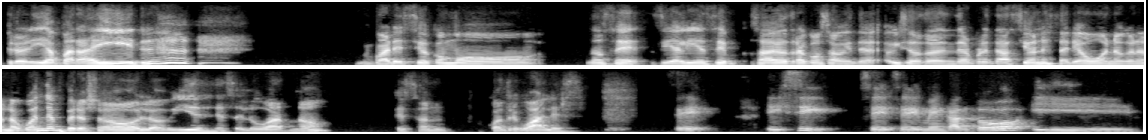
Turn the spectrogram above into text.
prioridad para ir. me pareció como, no sé, si alguien sabe otra cosa o hizo otra interpretación, estaría bueno que nos lo cuenten, pero yo lo vi desde ese lugar, ¿no? Que son cuatro iguales. Sí, y sí, sí, sí, me encantó y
